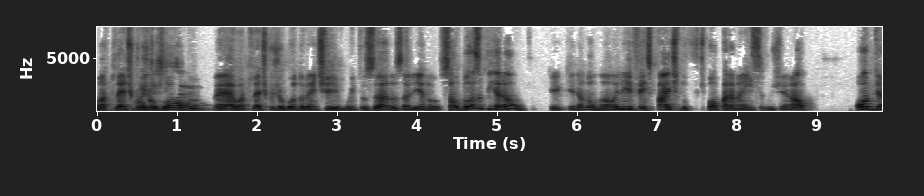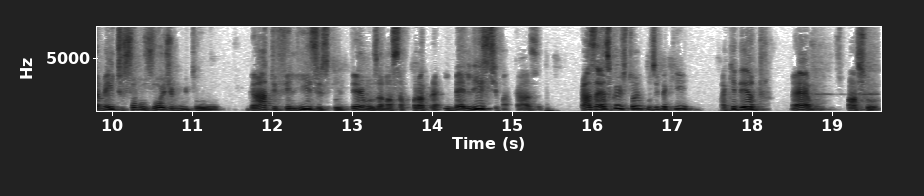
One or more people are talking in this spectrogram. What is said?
O Atlético Muita jogou, é, o Atlético jogou durante muitos anos ali no saudoso Pinheirão, que querendo ou não, ele fez parte do futebol paranaense no geral. Obviamente, somos hoje muito gratos e felizes por termos a nossa própria e belíssima casa. Casa essa que eu estou, inclusive, aqui aqui dentro, né? Um espaço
